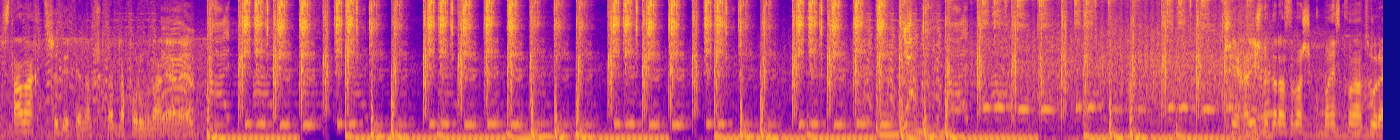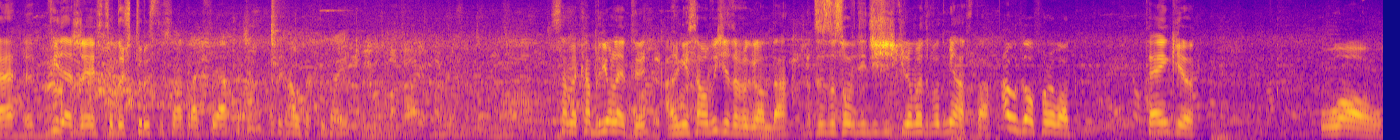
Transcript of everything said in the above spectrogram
W Stanach 3 dychy na przykład dla porównania, nie? Przyjechaliśmy teraz zobaczyć kubańską naturę. Y, Widać, że jest to dość turystyczna atrakcja, chociażby po tych autach tutaj. Same kabriolety, ale niesamowicie to wygląda. A to jest dosłownie 10 km od miasta. I will go for a walk. Thank you. Wow.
